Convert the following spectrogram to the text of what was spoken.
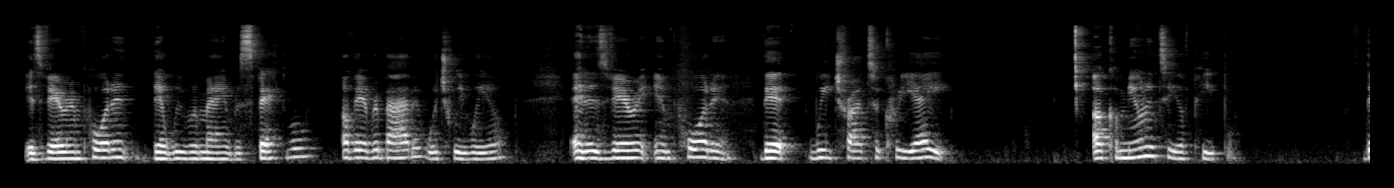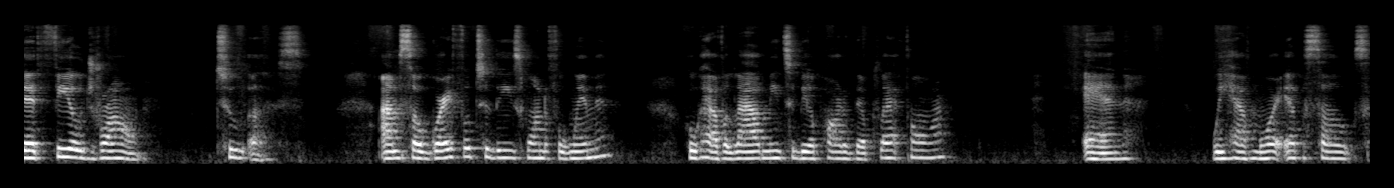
It's very important that we remain respectful of everybody, which we will. And it's very important that we try to create a community of people that feel drawn to us. I'm so grateful to these wonderful women who have allowed me to be a part of their platform. And we have more episodes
